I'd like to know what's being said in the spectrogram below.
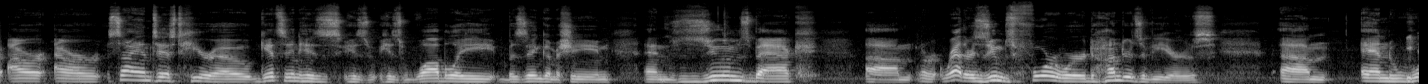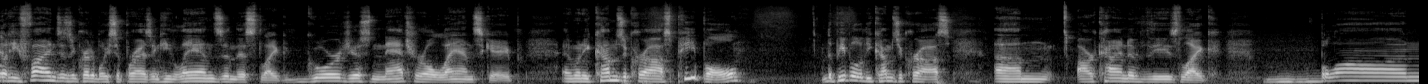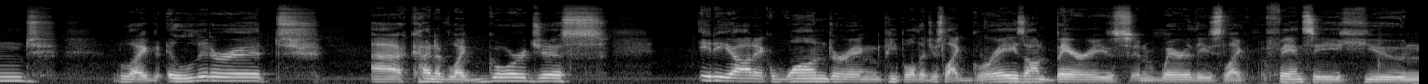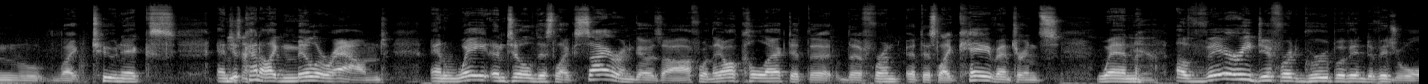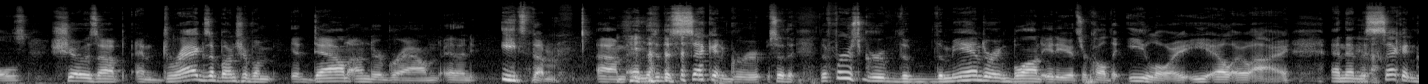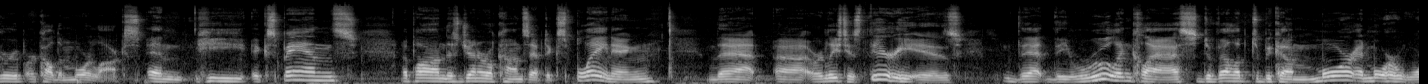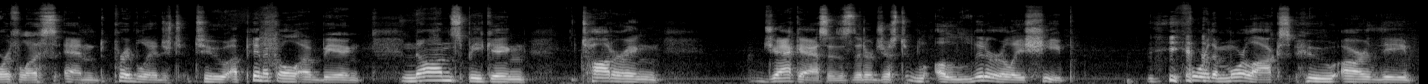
our our scientist hero gets in his his his wobbly bazinga machine and zooms back um, or rather zooms forward hundreds of years um, and what he finds is incredibly surprising. He lands in this like gorgeous natural landscape and when he comes across people the people that he comes across um, are kind of these like blonde, like illiterate, uh, kind of like gorgeous, idiotic, wandering people that just like graze on berries and wear these like fancy hewn like tunics and just kind of like mill around and wait until this like siren goes off when they all collect at the the front at this like cave entrance when Yeah. a very different group of individuals shows up and drags a bunch of them down underground and then eats them. Um, and the, the second group, so the, the first group, the the meandering blonde idiots are called the Eloi, E L O I, and then the second group are called the Morlocks. And he expands upon this general concept, explaining that, uh, or at least his theory is that the ruling class developed to become more and more worthless and privileged to a pinnacle of being non speaking, tottering jackasses that are just uh, literally sheep for the Morlocks, who are the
